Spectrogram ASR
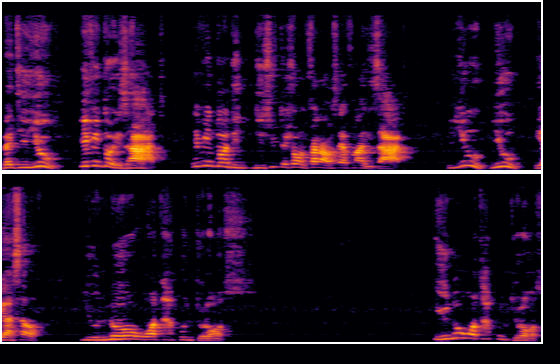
But you, even though it's hard, even though the, the situation we find ourselves now is hard, you, you yourself, you know what happened to us. You know what happened to us.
